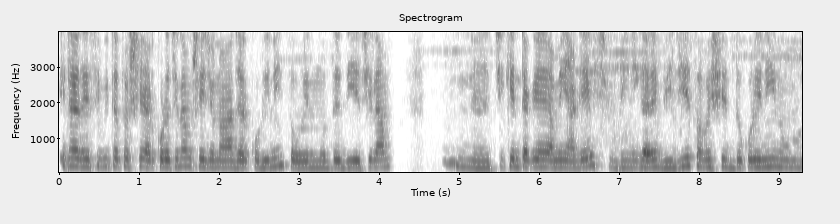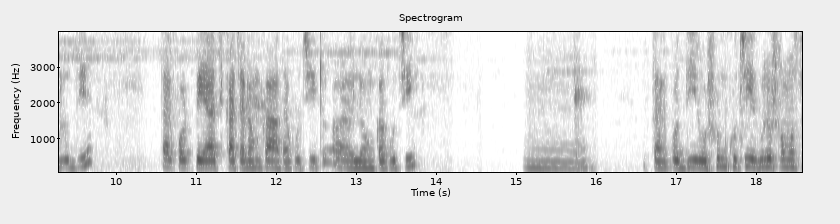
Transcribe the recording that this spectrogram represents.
এটা রেসিপিটা তো শেয়ার করেছিলাম, সেই জন্য আজ আর করিনি। তো এর মধ্যে দিয়েছিলাম চিকেনটাকে আমি আগে ভিনিগারে ভিজিয়ে তবে সেদ্ধ করে নিই নুন, হলুদ দিয়ে। তারপর পেঁয়াজ, কাঁচা লঙ্কা, আদা কুচি লঙ্কা কুচি তারপর দিয়ে রসুন কুচি, এগুলো সমস্ত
